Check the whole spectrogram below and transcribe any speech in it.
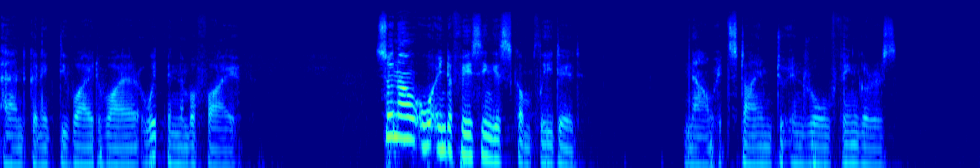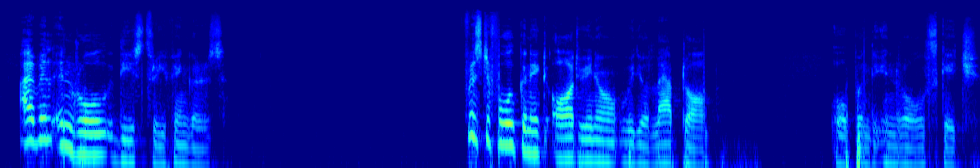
And connect the white wire with pin number 5. So now our interfacing is completed. Now it's time to enroll fingers. I will enroll these three fingers. First of all, connect Arduino with your laptop. Open the Enroll sketch.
